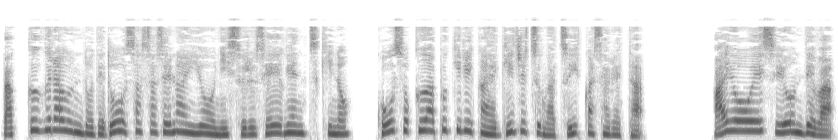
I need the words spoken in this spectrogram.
バックグラウンドで動作させないようにする制限付きの高速アップ切り替え技術が追加された。iOS4 では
